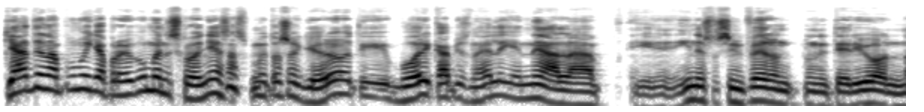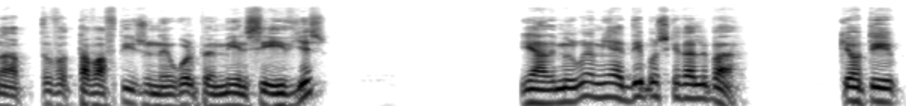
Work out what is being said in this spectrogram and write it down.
Και άντε να πούμε για προηγούμενες χρονιές, ας πούμε, τόσο καιρό, ότι μπορεί κάποιος να έλεγε ναι, αλλά είναι στο συμφέρον των εταιριών να τα βαφτίζουν World Premiere οι ίδιες για να δημιουργούν μια εντύπωση κτλ. Και, και ότι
